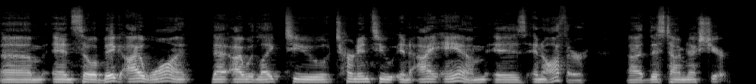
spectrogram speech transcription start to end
um, and so a big I want that I would like to turn into an I am is an author uh, this time next year.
